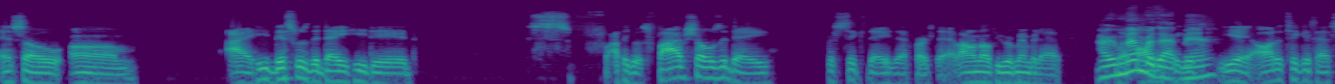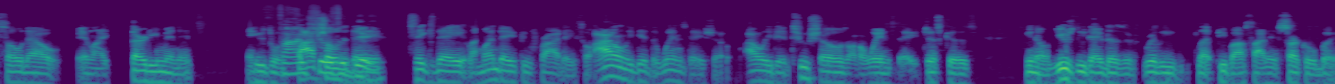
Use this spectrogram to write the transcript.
and so um, I he this was the day he did. I think it was five shows a day for six days at First Ave. I don't know if you remember that. I remember that, tickets, man. Yeah, all the tickets had sold out in like 30 minutes. And he was doing five, five shows, shows, a day, day, six days, like Monday through Friday. So I only did the Wednesday show. I only did two shows on a Wednesday just because, you know, usually Dave doesn't really let people outside his circle, but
